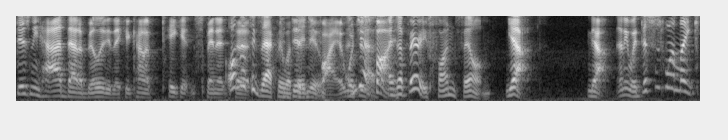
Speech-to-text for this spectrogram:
Disney had that ability; they could kind of take it and spin it. Oh, to, that's exactly what they do. Disneyfy it, And which yeah, is fine. It's a very fun film. Yeah. Yeah. Anyway, this is one like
